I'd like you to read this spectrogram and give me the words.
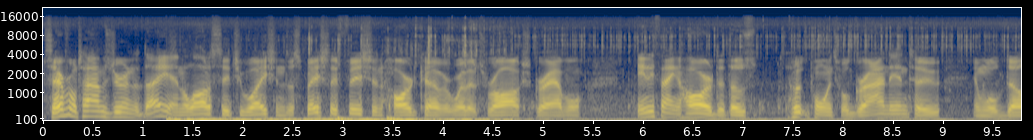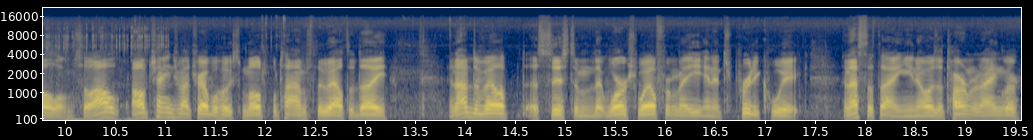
several times during the day in a lot of situations, especially fishing hard cover, whether it's rocks, gravel, anything hard that those hook points will grind into and will dull them. So I'll, I'll change my treble hooks multiple times throughout the day and I've developed a system that works well for me and it's pretty quick. And that's the thing, you know, as a tournament angler,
